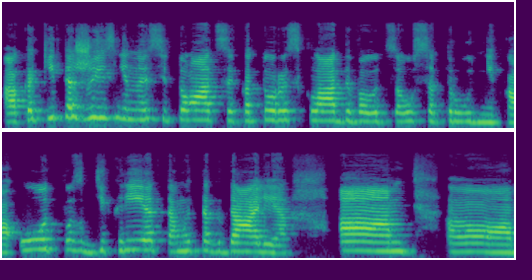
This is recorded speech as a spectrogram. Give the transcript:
а, какие-то жизненные ситуации, которые складываются у сотрудника, отпуск, декрет там, и так далее, а, а,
